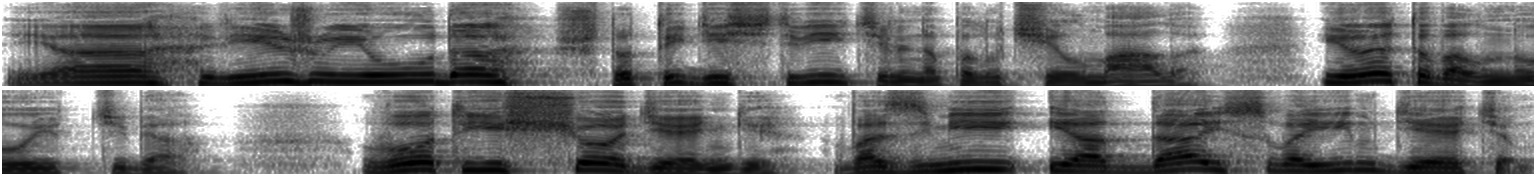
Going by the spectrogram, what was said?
«Я вижу, Иуда, что ты действительно получил мало, и это волнует тебя. Вот еще деньги, возьми и отдай своим детям».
